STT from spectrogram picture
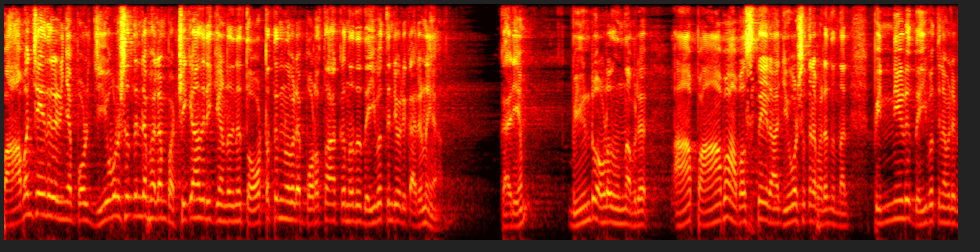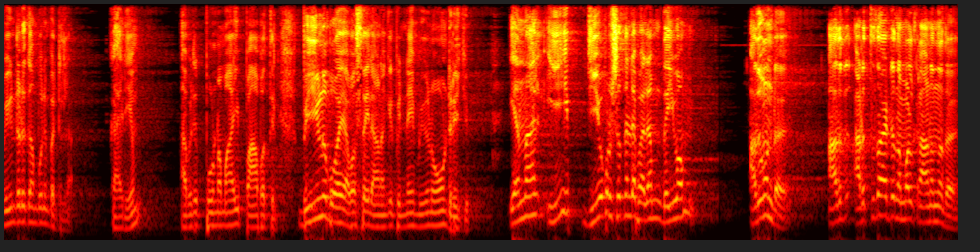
പാപം ചെയ്തു കഴിഞ്ഞപ്പോൾ ജീവവൃക്ഷത്തിന്റെ ഫലം ഭക്ഷിക്കാതിരിക്കേണ്ടതിന് തോട്ടത്തിൽ നിന്ന് അവരെ പുറത്താക്കുന്നത് ദൈവത്തിന്റെ ഒരു കരുണയാണ്. കാര്യം വീണ്ടും അവിടെ നിന്ന് അവർ ആ പാപ അവസ്ഥയിൽ ആ ജീവവൃക്ഷത്തിന്റെ ഫലം നിന്നാൽ പിന്നീട് ദൈവത്തിന് അവരെ വീണ്ടെടുക്കാൻ പോലും പറ്റില്ല. കാര്യം അവർ പൂർണമായി പാപത്തിൽ വീണുപോയ അവസ്ഥയിലാണെങ്കിൽ പിന്നെയും വീണുകൊണ്ടിരിക്കും. എന്നാൽ ഈ ജീവവൃക്ഷത്തിന്റെ ഫലം ദൈവം അതുകൊണ്ട് അത് അടുത്തതായിട്ട് നമ്മൾ കാണുന്നത്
